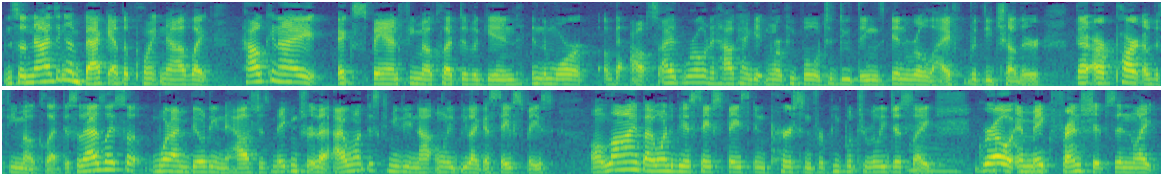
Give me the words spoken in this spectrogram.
And so now I think I'm back at the point now of like how can I expand female collective again in the more of the outside world and how can I get more people to do things in real life with each other that are part of the female collective. So that's like so what I'm building now is just making sure that I want this community not only be like a safe space online, but I want to be a safe space in person for people to really just like mm. grow and make friendships and like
